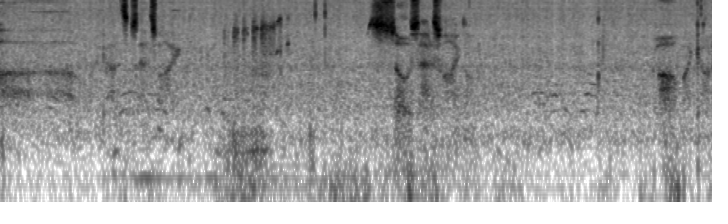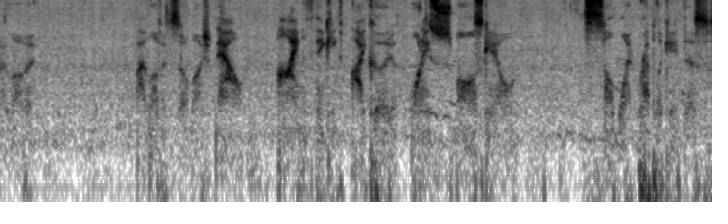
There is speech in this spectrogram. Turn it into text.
Oh my god, it's so satisfying. So satisfying. Oh my god, I love it. I love it so much. Now, I'm thinking I could, on a small scale, somewhat replicate this.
